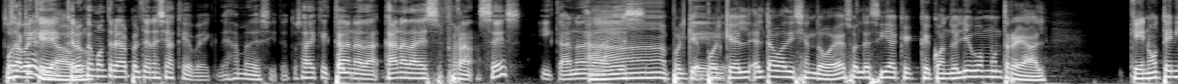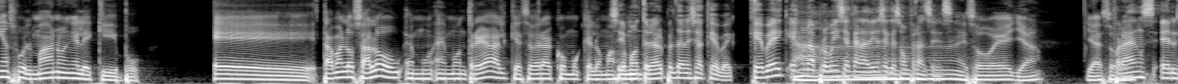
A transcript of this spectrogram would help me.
Tú ¿Por sabes que diablo? creo que Montreal pertenece a Quebec, déjame decirte. Tú sabes que Canadá, Canadá es francés y Canadá Ah, porque, eh, porque él, él estaba diciendo eso. Él decía que, que cuando él llegó a Montreal, que no tenía a su hermano en el equipo. Eh, estaban los Salou en, en Montreal, que eso era como que lo es. más... Sí, Montreal pertenece a Quebec. Quebec es una provincia canadiense que son franceses. Ah, Eso es ya. France, el,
